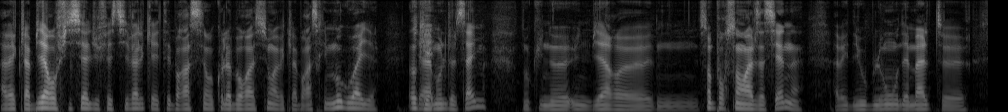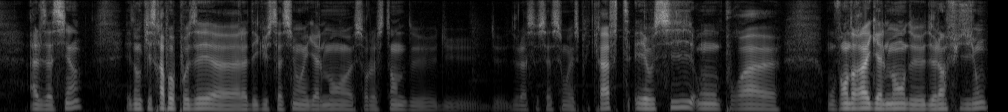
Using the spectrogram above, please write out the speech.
avec la bière officielle du festival qui a été brassée en collaboration avec la brasserie Mogwai Ok. qui est à Muldelsheim. Donc une, une bière euh, 100% alsacienne avec des houblons, des maltes alsaciens. Et donc il sera proposé euh, à la dégustation également euh, sur le stand de, du- de- de l'association Esprit Craft. Et aussi on pourra, euh, on vendra également de, l'infusion.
